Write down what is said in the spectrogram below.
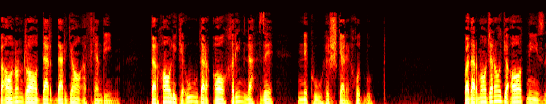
و آنان را در دریا افکندیم در حالی که او در آخرین لحظه نکوهشگر خود بود. و در ماجرای عاد نیز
